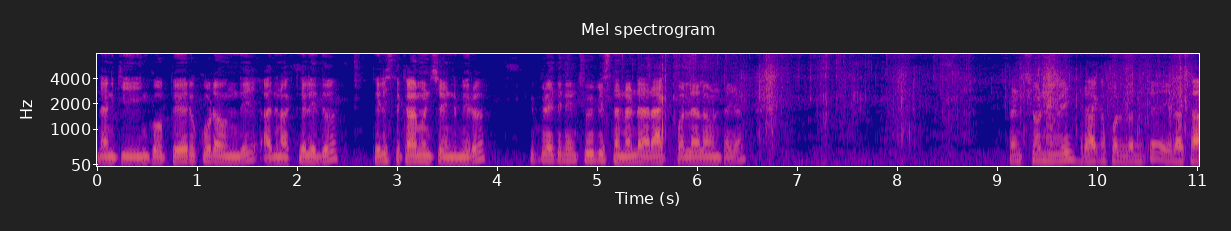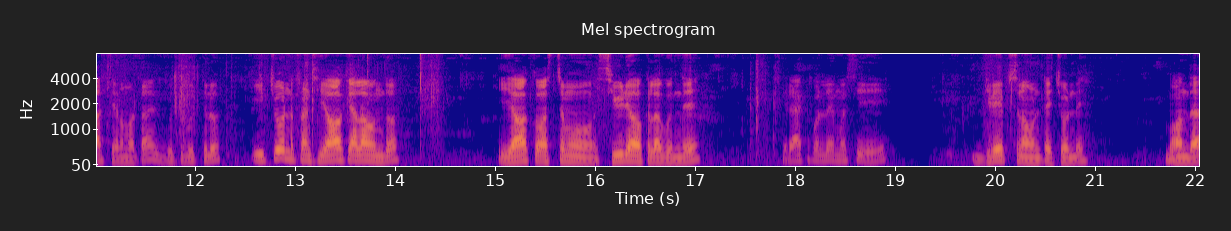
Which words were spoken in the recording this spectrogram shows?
దానికి ఇంకో పేరు కూడా ఉంది. అది నాకు తెలీదు. తెలిస్తే కామెంట్ చేయండి మీరు. ఇప్పుడైతే నేను చూపిస్తానండి ఆ రేక పళ్ళు ఎలా ఉంటాయో. ఫ్రెండ్స్ చూడండి ఇవి రేకపళ్ళు అంటే ఇలా కాస్తాయి అనమాట గుత్తు గుత్తులు. ఇవి చూడండి ఫ్రెండ్స్ ఈ ఆకు ఎలా ఉందో. ఈ ఆకు వస్తము సీడి ఆకులాగా ఉంది. ఈ రేకపళ్ళు ఏమోసి గ్రేప్స్లా ఉంటాయి చూడండి. బాగుందా?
